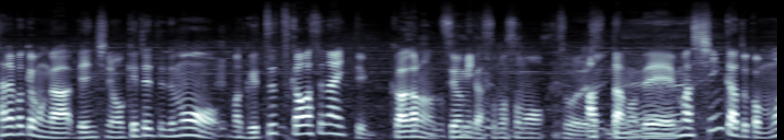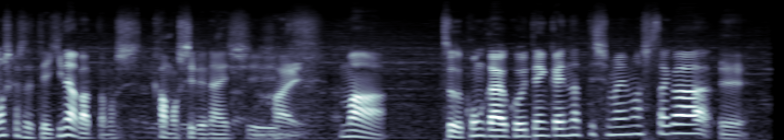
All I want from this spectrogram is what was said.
種ポケモンがベンチに置けててでも、まあ、グッズ使わせないっていうクワガノンの強みがそもそもあったので、まあ、進化とかももしかしたらできなかったもしかもしれないし、はい、まあちょっと今回はこういう展開になってしまいましたが、ええ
